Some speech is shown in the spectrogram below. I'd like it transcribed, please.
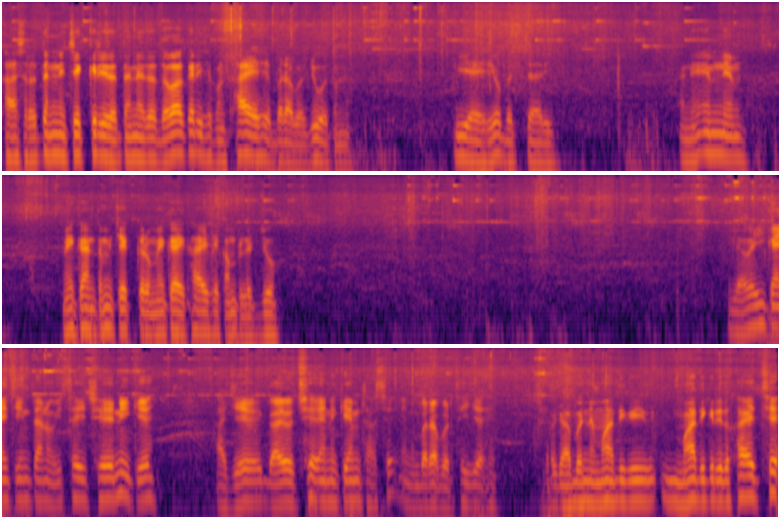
ખાસ રતનને ચેક કરી રતનને તો દવા કરી છે પણ ખાય છે બરાબર જુઓ તમે. બિયાઈ રહ્યો બચ્ચારી. અને એમને એમ મેઘાને તમે ચેક કરો મેઘાએ ખાય છે કમ્પ્લીટ જો એટલે હવે એ કાંઈ ચિંતાનો વિષય છે નહીં કે આ જે ગાયો છે એને કેમ થશે, એને બરાબર થઈ જશે બાકી આ બંને મા દીકરી મા દીકરી તો ખાય જ છે.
